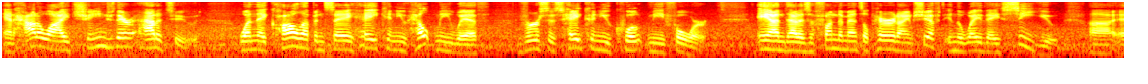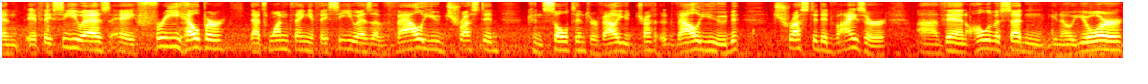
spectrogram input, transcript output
and how do I change their attitude when they call up and say, hey, can you help me with, versus, hey, can you quote me for? And that is a fundamental paradigm shift in the way they see you. Uh, and if they see you as a free helper, that's one thing. If they see you as a valued, trusted consultant or valued, tr- valued trusted advisor, uh, then all of a sudden, you know, your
